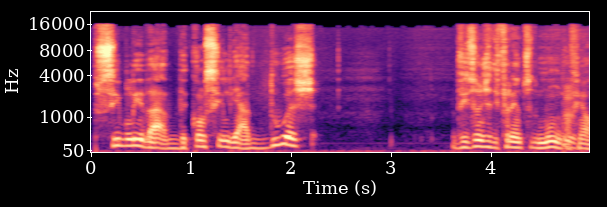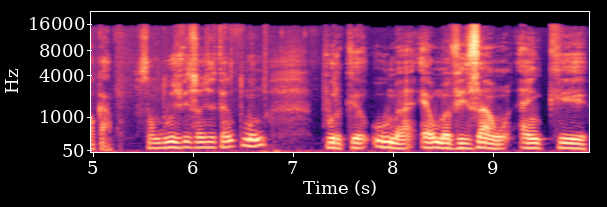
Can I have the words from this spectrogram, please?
possibilidade de conciliar duas visões diferentes do mundo, ao hum. fim e ao cabo. São duas visões diferentes do mundo, porque uma é uma visão em que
